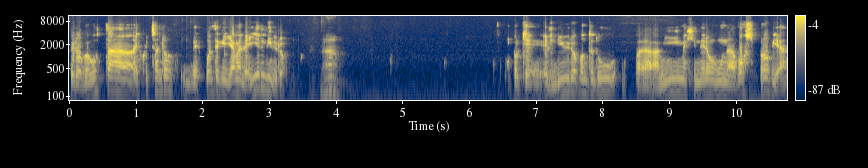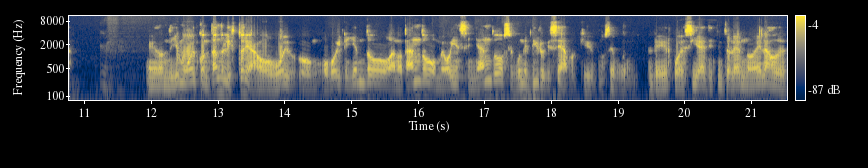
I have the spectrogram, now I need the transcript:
pero me gusta escucharlos después de que ya me leí el libro. Ah, Porque el libro, ponte tú, para a mí me genera una voz propia, eh, donde yo me voy contando la historia, o voy, o, o voy leyendo, anotando, o me voy enseñando según el libro que sea, porque, no sé, leer poesía es distinto a leer novelas, o es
